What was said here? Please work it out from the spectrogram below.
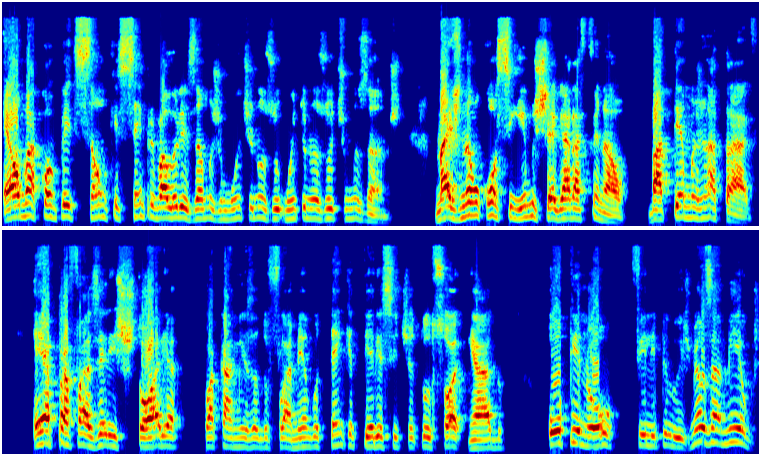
É uma competição que sempre valorizamos muito nos, muito nos últimos anos, mas não conseguimos chegar à final. Batemos na trave. É para fazer história com a camisa do Flamengo tem que ter esse título sonhado, opinou Felipe Luiz. Meus amigos,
